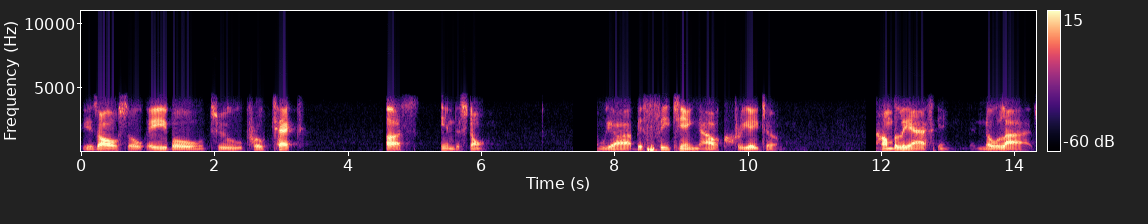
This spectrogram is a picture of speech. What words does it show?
is also able to protect us in the storm. We are beseeching our Creator, humbly asking that no lives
